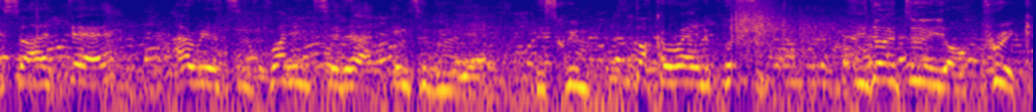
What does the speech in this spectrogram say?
So I dare Arya to run into the interview, yeah, and scream, fuck her right in the pussy. If you don't do it, you're a prick.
